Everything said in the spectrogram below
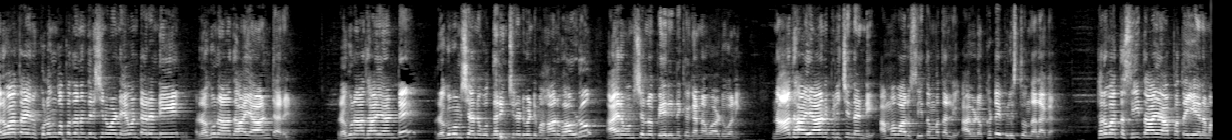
తర్వాత ఆయన కులం గొప్పదనం తెలిసిన వాడిని ఏమంటారండి? రఘునాథాయ అంటారండి. రఘునాథాయ అంటే రఘువంశాన్ని ఉద్ధరించినటువంటి మహానుభావుడు ఆయన వంశంలో పేరెన్నిక గన్నవాడు అని. నాథాయ అని పిలిచిందండి. అమ్మవారు సీతమ్మ తల్లి ఆవిడొక్కటే పిలుస్తుంది అలాగా. తర్వాత సీతాయ పతయే నమ.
